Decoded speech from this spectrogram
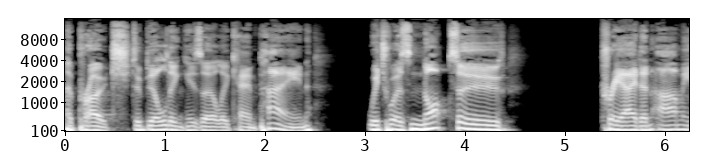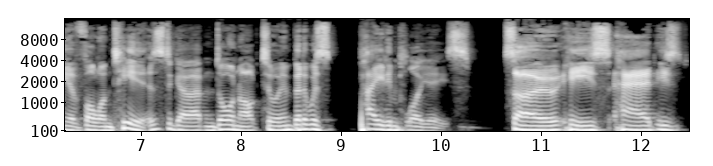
approach to building his early campaign, which was not to create an army of volunteers to go out and door knock to him, but it was paid employees. So he's had he's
